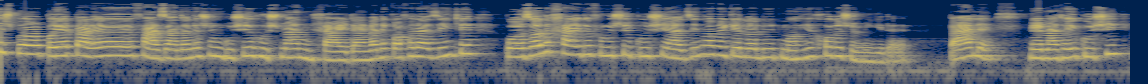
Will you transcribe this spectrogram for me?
اجبار باید برای فرزندانشون گوشی هوشمند میخریدن ولی قافل از اینکه بازار خرید و فروش گوشی از این آب گلالود ماهی خودشو می‌گیره. بله قیمت های گوشی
